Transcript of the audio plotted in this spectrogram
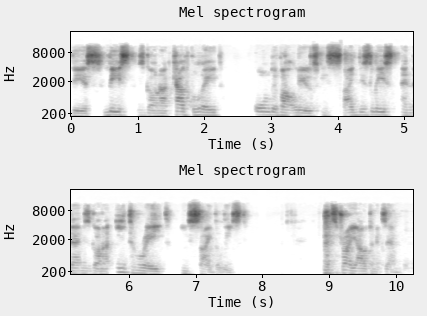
this list, is gonna calculate all the values inside this list, and then it's gonna iterate inside the list. Let's try out an example.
